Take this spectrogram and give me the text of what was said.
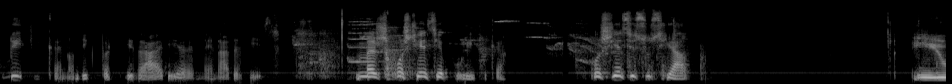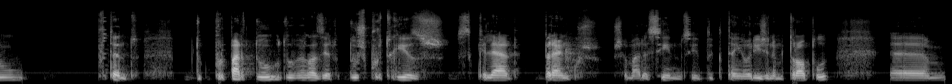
política, não digo partidária nem nada disso, mas consciência política, consciência social. E o, portanto, por parte do, do vamos dizer, dos portugueses, se calhar brancos, chamar assim, no sentido de que têm origem na metrópole, um,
